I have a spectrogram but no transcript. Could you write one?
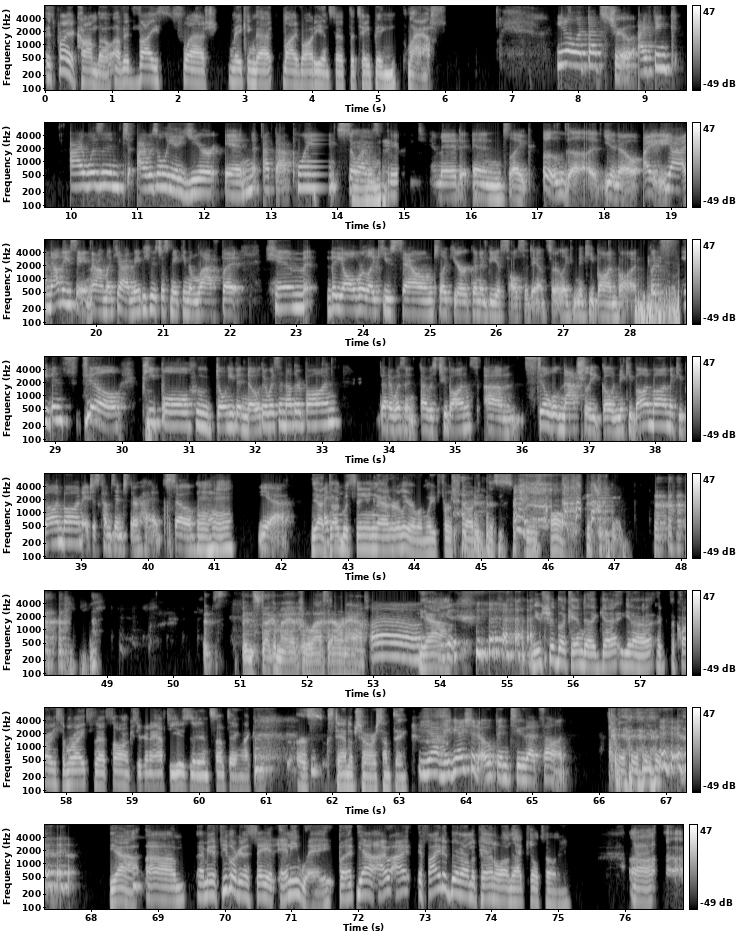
it's probably a combo of advice slash making that live audience at the taping laugh you know what? That's true. I think I wasn't, I was only a year in at that point. So mm-hmm. I was mm-hmm. very timid and like, oh God, you know, I, yeah, now that you say it now, I'm like, yeah, maybe he was just making them laugh. But him, they all were like, you sound like you're going to be a salsa dancer, like Nikki Bon Bon. But even still, people who don't even know there was another Bon that it wasn't that was two bonds um, still will naturally go Nikki Bon Bon, Nikki Bon Bon. It just comes into their head. So mm-hmm. yeah. Yeah, I Doug think- was singing that earlier when we first started this, this call. it's been stuck in my head for the last hour and a half. Oh, yeah. you should look into get you know acquiring some rights to that song because you're going to have to use it in something like a, a stand-up show or something. Yeah, maybe I should open to that song. yeah, um, I mean, if people are going to say it anyway, but yeah, I, I if I'd have been on the panel on that Kill Tony uh,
